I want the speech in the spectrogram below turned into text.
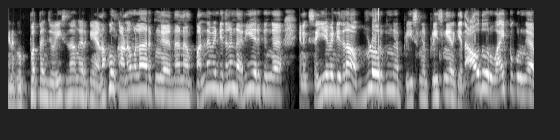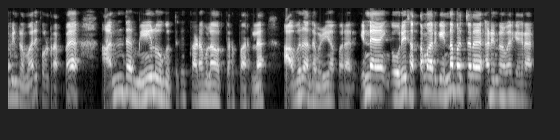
எனக்கு முப்பத்தஞ்சு வயசு தாங்க இருக்கு. எனக்கும் கனவுலாம் இருக்குங்க. நான் நான் பண்ண வேண்டியதெல்லாம் நிறைய இருக்குங்க. எனக்கு செய்ய வேண்டியதெல்லாம் அவ்வளோ இருக்குங்க. ப்ளீஸுங்க ப்ளீஸுங்க எனக்கு ஏதாவது ஒரு வாய்ப்பு கொடுங்க அப்படின்ற மாதிரி சொல்றப்ப அந்த மேலோகத்துக்கு கடவுளா ஒருத்தர் இருப்பார்ல அவர் அந்த வழியா போறாரு. என்ன இங்க ஒரே சத்தமா இருக்கு? என்ன பிரச்சனை? அப்படின்ற மாதிரி கேக்குறாரு.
